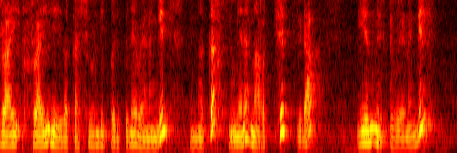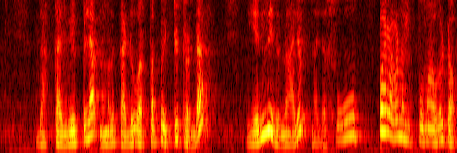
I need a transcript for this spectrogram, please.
ഡ്രൈ ഫ്രൈ ചെയ്ത കശുവണ്ടിപ്പരിപ്പിനെ വേണമെങ്കിൽ നിങ്ങൾക്ക് ഇങ്ങനെ നിറച്ച് ഇടാം. എന്നിട്ട് വേണമെങ്കിൽ ഇതാ കരുവേപ്പില നമ്മൾ കടു വറുത്തപ്പം ഇട്ടിട്ടുണ്ട്. എന്നിരുന്നാലും നല്ല സൂപ്പറാണ് ഉപ്പുമാവ് കേട്ടോ.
